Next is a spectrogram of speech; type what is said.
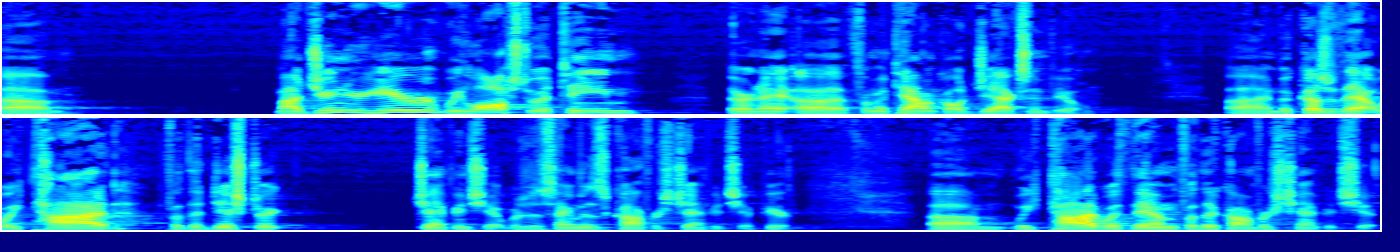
Um, my junior year, we lost to a team uh, from a town called Jacksonville. Uh, and because of that, we tied for the district championship, which is the same as the conference championship here. Um, we tied with them for the conference championship.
